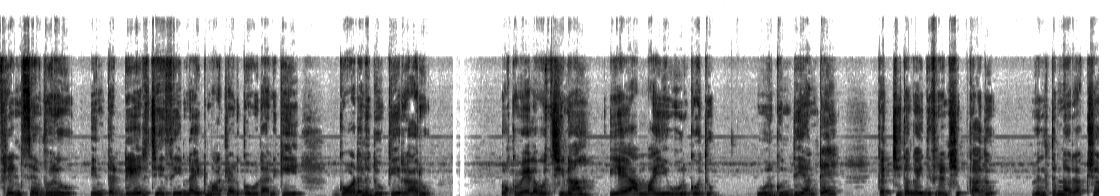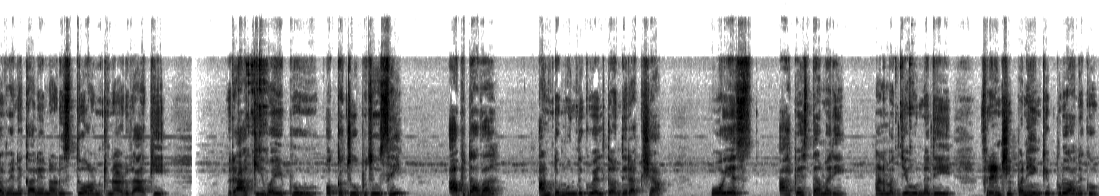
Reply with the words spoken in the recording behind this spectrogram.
ఫ్రెండ్స్ ఎవ్వరూ ఇంత డేర్ చేసి నైట్ మాట్లాడుకోవడానికి గోడలు దూకి రారు. ఒకవేళ వచ్చినా ఏ అమ్మాయి ఊరుకోదు. ఊరుకుంది అంటే ఖచ్చితంగా ఇది ఫ్రెండ్షిప్ కాదు. వెళ్తున్న రక్ష వెనకాలే నడుస్తూ అంటున్నాడు రాఖీ. రాఖీ వైపు ఒక్క చూపు చూసి ఆపుతావా? అంటూ ముందుకు వెళ్తోంది రక్ష. ఓఎస్ ఆపేస్తా మరి. మన మధ్య ఉన్నది ఫ్రెండ్షిప్ అని ఇంకెప్పుడు అనకు.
